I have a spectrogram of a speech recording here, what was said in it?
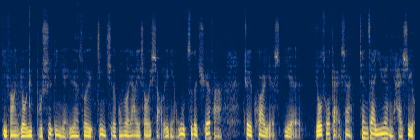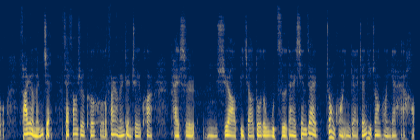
地方由于不是定点医院，所以近期的工作压力稍微小了一点，物资的缺乏这一块也是也有所改善。现在医院里还是有发热门诊，在放射科和发热门诊这一块。还是嗯需要比较多的物资，但是现在状况应该整体状况应该还好，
